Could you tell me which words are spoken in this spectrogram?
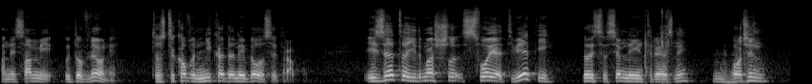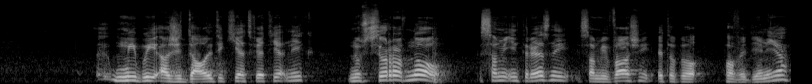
они сами удивлены. То есть такого никогда не было с Трампом. Из этого, я думаю, что свои ответы были совсем неинтересны. Очень мы бы ожидали такие ответы от них, но все равно самый интересный, самый важный это было поведение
